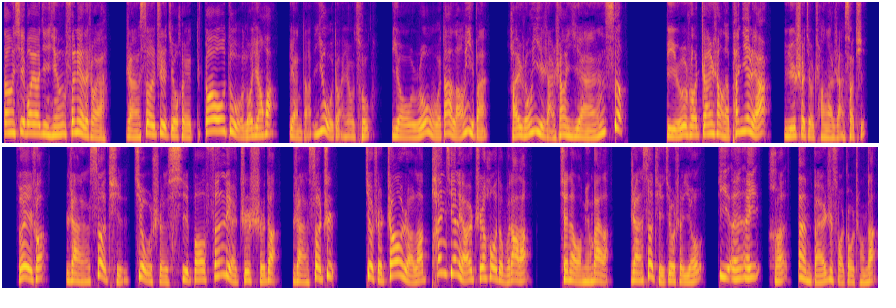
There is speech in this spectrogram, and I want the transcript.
当细胞要进行分裂的时候呀，染色质就会高度螺旋化。变得又短又粗，有如武大郎一般，还容易染上颜色。比如说沾上了潘金莲，于是就成了染色体。所以说，染色体就是细胞分裂之时的染色质，就是招惹了潘金莲之后的武大郎。现在我明白了，染色体就是由 DNA 和蛋白质所构成的，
